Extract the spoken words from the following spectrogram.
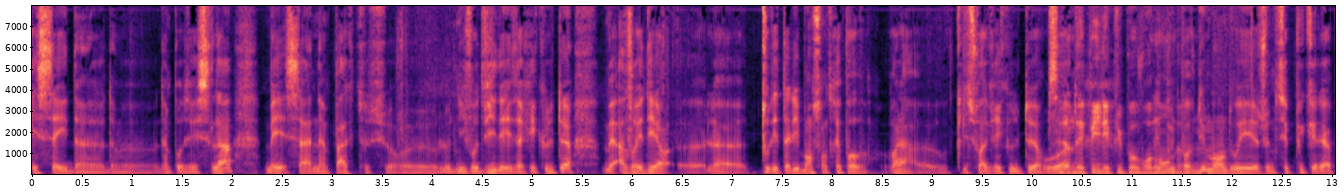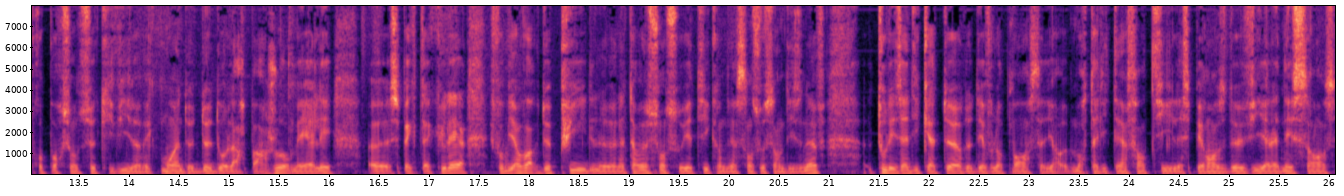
essayent d'imposer cela, mais ça a un impact sur euh, le niveau de vie des agriculteurs. Mais à vrai dire, euh, tous les talibans sont très pauvres. Voilà, euh, qu'ils soient agriculteurs ou C'est un des pays les plus pauvres au les monde. Les plus pauvres du monde, oui. Je ne sais plus quelle est la proportion de ceux qui vivent avec moins de 2 dollars par jour, mais elle est spectaculaire. Il faut bien voir que depuis l'intervention soviétique en 1979, tous les indicateurs de développement, c'est-à-dire mortalité infantile, espérance de vie à la naissance,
